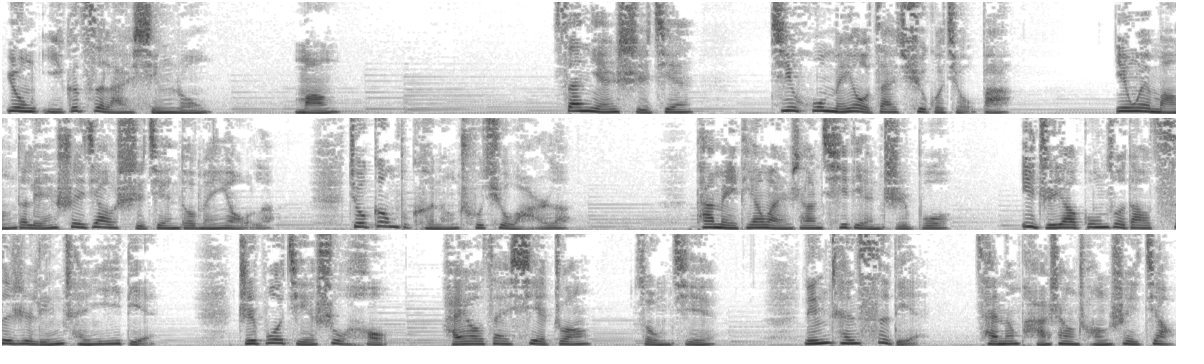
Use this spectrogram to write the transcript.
用一个字来形容：忙。三年时间。几乎没有再去过酒吧，因为忙得连睡觉时间都没有了，就更不可能出去玩了。他每天晚上七点直播，一直要工作到次日凌晨一点，直播结束后还要再卸妆总结，凌晨四点才能爬上床睡觉。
